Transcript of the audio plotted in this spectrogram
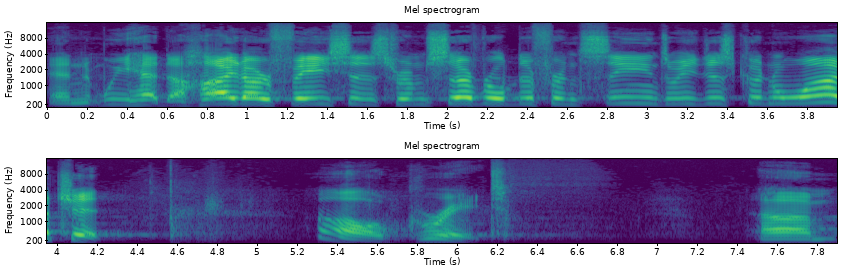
and we had to hide our faces from several different scenes. We just couldn't watch it. Oh, great. Um,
